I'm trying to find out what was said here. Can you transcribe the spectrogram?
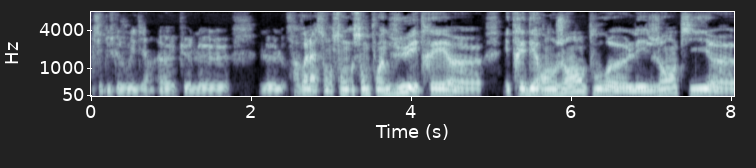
je sais plus ce que je voulais dire, euh, que le, le, enfin voilà, son, son, son point de vue est très euh, est très dérangeant pour euh, les gens qui euh,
